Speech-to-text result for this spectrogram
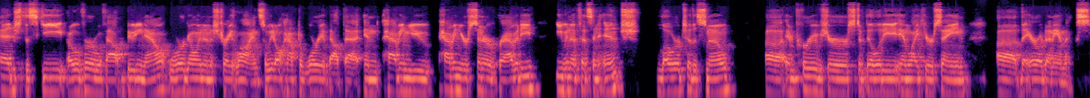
edge the ski over without booting out, we're going in a straight line, so we don't have to worry about that. And having you having your center of gravity, even if it's an inch lower to the snow, uh, improves your stability and, like you're saying, uh, the aerodynamics.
